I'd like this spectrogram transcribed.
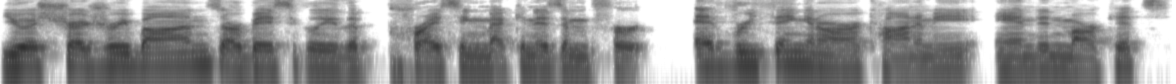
US Treasury bonds are basically the pricing mechanism for everything in our economy and in markets.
